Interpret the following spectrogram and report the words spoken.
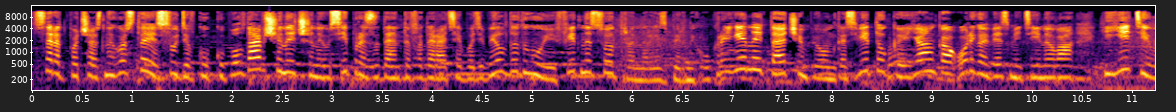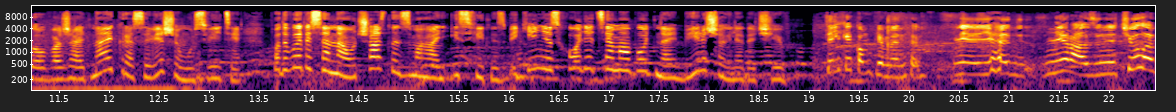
Серед почесних гостей суддів Кубку Полтавщини чи не усі президенти Федерації бодібілдингу і фітнесу, тренери збірних України та чемпіонка світу киянка Ольга Вєсмітінова. Її тіло вважають найкрасивішим у світі. Подивитися на учасниць змагань із фітнес-бікіні сходяться, мабуть, найбільше глядачів. Тільки компліменти. Я ні разу не чула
